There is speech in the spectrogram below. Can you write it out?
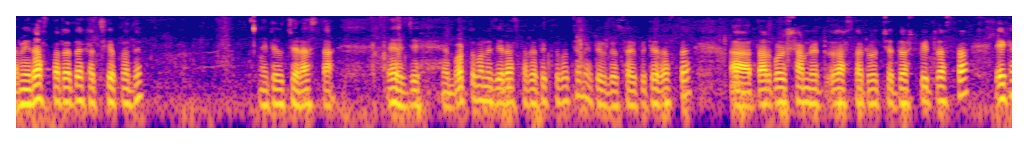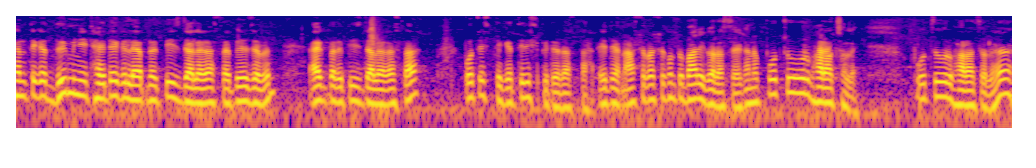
আমি রাস্তাটা দেখাচ্ছি আপনাদের। এটা হচ্ছে রাস্তা। যে, বর্তমানে যে রাস্তাটা দেখতে পাচ্ছেন, এটা হলো ছয় ফিটের রাস্তা। তারপরে সামনের রাস্তাটা হচ্ছে দশ ফিট রাস্তা। এখান থেকে দুই মিনিট হাইটে গেলে আপনার পিচ ডালের রাস্তা পেয়ে যাবেন। একবারে পিচ ডালের রাস্তা, পঁচিশ থেকে তিরিশ ফিটের রাস্তা। এই দেখেন, আশেপাশে কিন্তু বাড়িঘর আছে, এখানে প্রচুর ভাড়া চলে। প্রচুর ভাড়া চলে হ্যাঁ?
